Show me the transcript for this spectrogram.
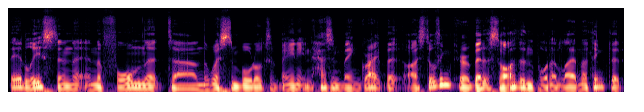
their list and the, and the form that um, the Western Bulldogs have been in hasn't been great. But I still think they're a better side than Port Adelaide, and I think that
